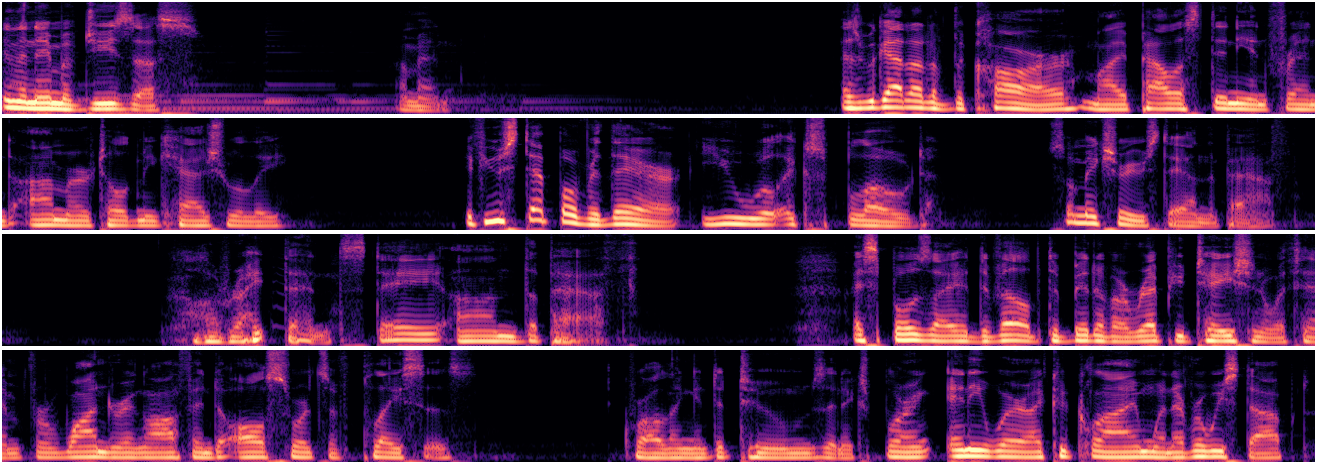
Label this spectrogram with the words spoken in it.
In the name of Jesus, we got out of the car, my Palestinian friend Amr told me casually, If you step over there, you will explode. So make sure you stay on the path. All right then, stay on the path. I suppose I had developed a bit of a reputation with him for wandering off into all sorts of places, crawling into tombs and exploring anywhere I could climb whenever we stopped.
